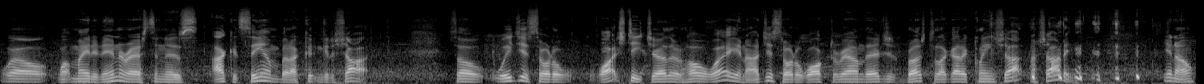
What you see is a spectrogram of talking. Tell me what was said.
Well, what made it interesting is I could see him, but I couldn't get a shot. So we just sort of watched each other the whole way, and I just sort of walked around the edge of the brush till I got a clean shot and I shot him. you know,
